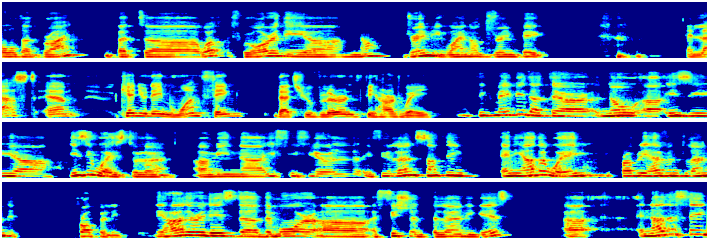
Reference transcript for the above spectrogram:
all that brine. But uh, well, if we're already uh, you know dreaming, why not dream big? and last, um, can you name one thing that you've learned the hard way? I think maybe that there are no uh, easy uh, easy ways to learn. I mean, uh, if if you if you learn something any other way, you probably haven't learned it properly. the harder it is, the the more uh, efficient the learning is. Uh, another thing,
